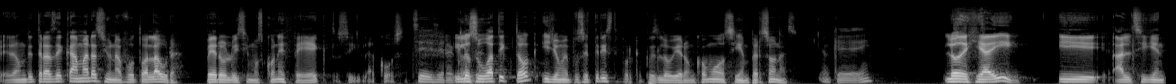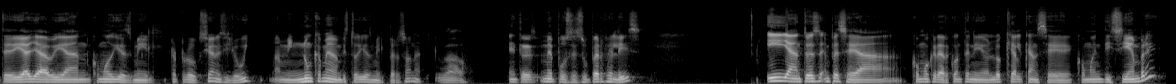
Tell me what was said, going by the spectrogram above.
era un detrás de cámaras y una foto a Laura. Pero lo hicimos con efectos y la cosa. Sí, sí, Y lo subo a TikTok y yo me puse triste porque pues lo vieron como 100 personas. Ok. Lo dejé ahí y al siguiente día ya habían como 10.000 reproducciones. Y yo, uy, a mí nunca me habían visto 10.000 personas. Wow. Entonces me puse súper feliz. Y ya entonces empecé a como crear contenido en lo que alcancé como en diciembre.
